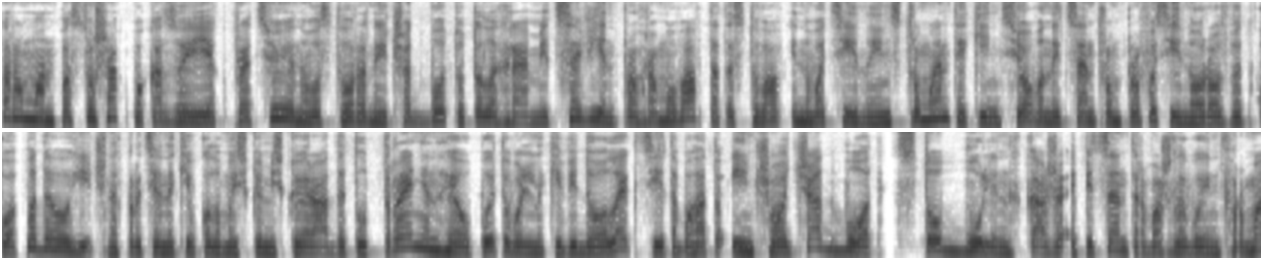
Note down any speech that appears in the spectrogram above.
Роман Пастушак показує, як працює новостворений чат-бот у телеграмі. Це він програмував та тестував інноваційний інструмент, який ініційований центром професійного розвитку педагогічних працівників Коломийської міської ради. Тут тренінги, опитувальники, відеолекції та багато іншого. Чат-бот Стоп булінг каже епіцентр важливої інформації,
